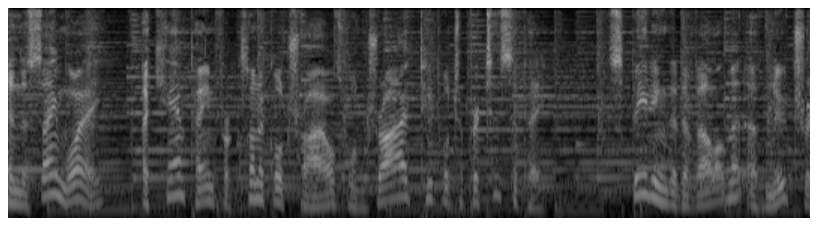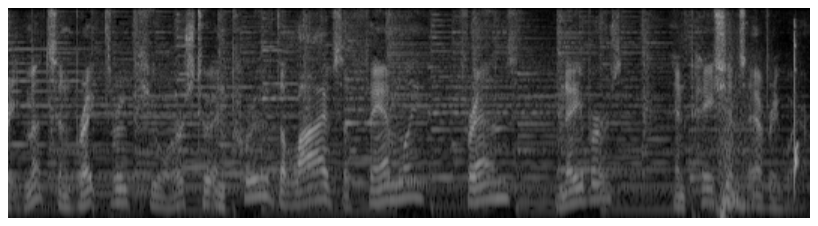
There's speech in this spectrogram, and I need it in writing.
In the same way, a campaign for clinical trials will drive people to participate speeding the development of new treatments and breakthrough cures to improve the lives of family, friends, neighbors, and patients everywhere.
